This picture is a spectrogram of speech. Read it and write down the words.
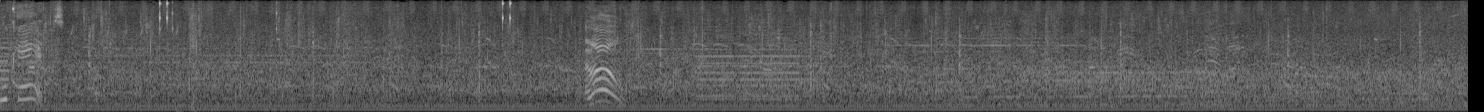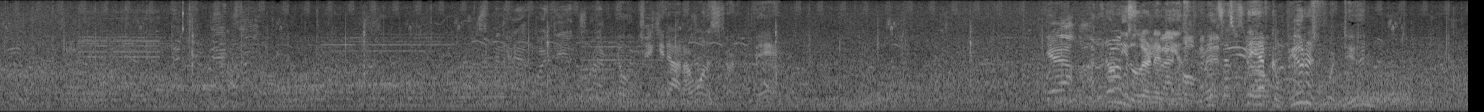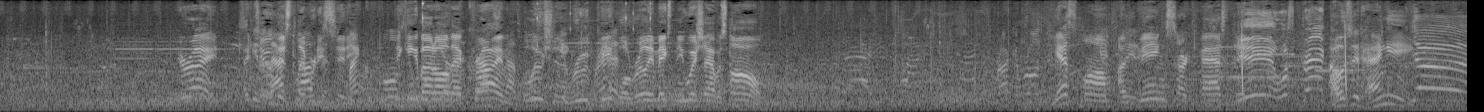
need to learn any instruments. That's what they have computers for, dude. You're right. I Get a do miss Liberty City. Thinking about all that crime, pollution, and rude people really makes me wish I was home. Rock and roll, dude. Yes, Mom, I'm being sarcastic. Yeah, what's cracking? How's it hanging? Yeah!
